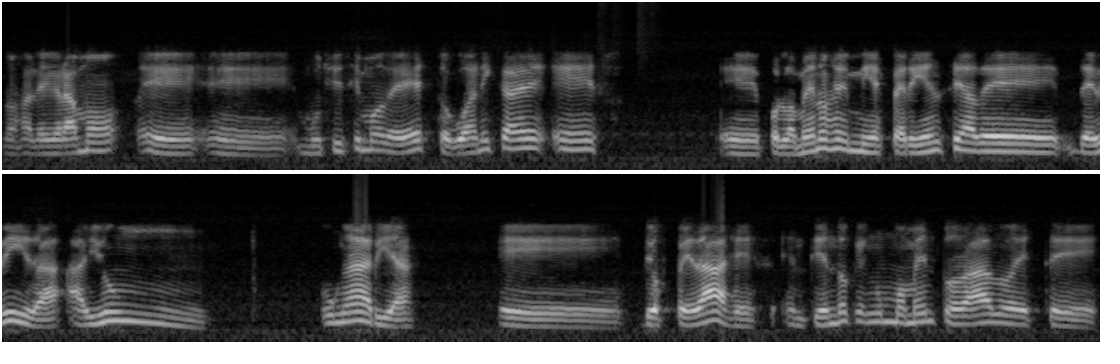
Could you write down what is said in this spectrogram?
nos alegramos eh, eh, muchísimo de esto. Guánica es, es, eh, por lo menos en mi experiencia de, de vida, hay un, un área eh, de hospedajes. Entiendo que en un momento dado este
